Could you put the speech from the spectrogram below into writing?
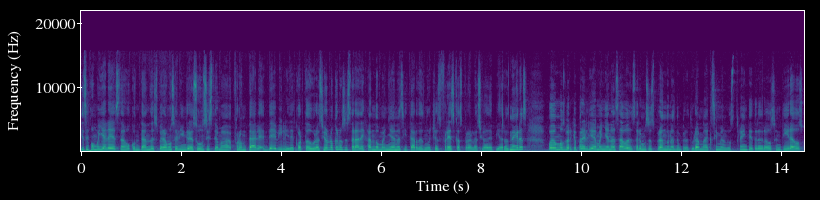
Y es que como ya le he estado contando, esperamos el ingreso de un sistema frontal débil y de corta duración, lo que nos estará dejando mañanas y tardes, noches frescas para la ciudad de Piedras Negras. Podemos ver que para el día de mañana sábado estaremos esperando una temperatura máxima en los 33 grados centígrados,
